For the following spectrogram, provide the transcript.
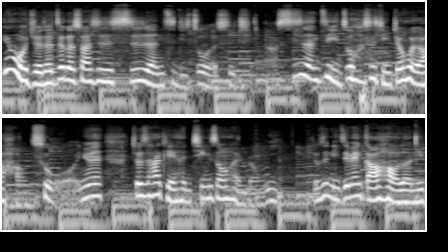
因为我觉得这个算是私人自己做的事情啊，私人自己做的事情就会有好处哦，因为就是他可以很轻松很容易，就是你这边搞好了，你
